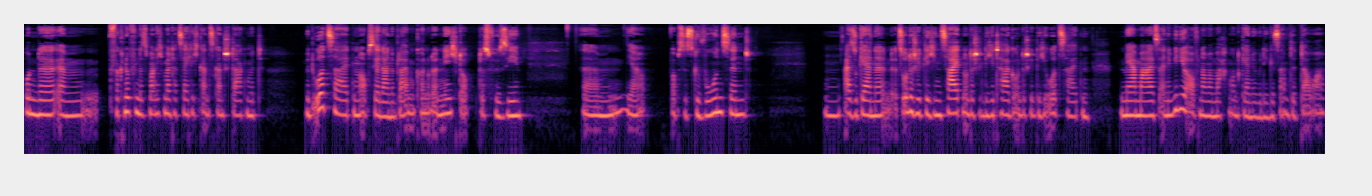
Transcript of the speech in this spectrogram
Hunde ähm, verknüpfen das manchmal tatsächlich ganz, ganz stark mit mit Uhrzeiten, ob sie alleine bleiben können oder nicht, ob das für sie, ähm, ja, ob sie es gewohnt sind. Hm, also gerne zu unterschiedlichen Zeiten, unterschiedliche Tage, unterschiedliche Uhrzeiten mehrmals eine Videoaufnahme machen und gerne über die gesamte Dauer.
